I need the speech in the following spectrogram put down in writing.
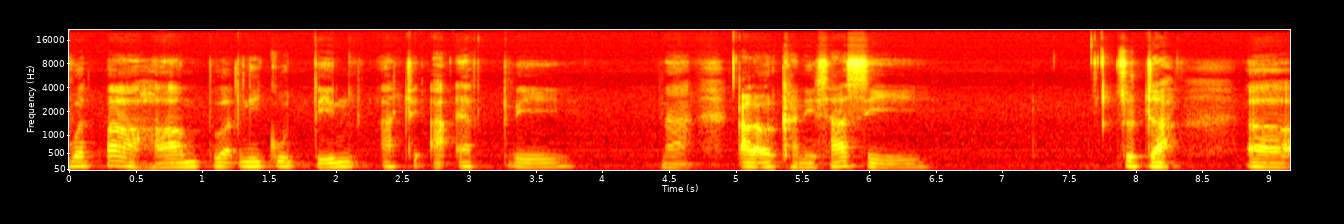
buat paham buat ngikutin ADART nah kalau organisasi sudah uh,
